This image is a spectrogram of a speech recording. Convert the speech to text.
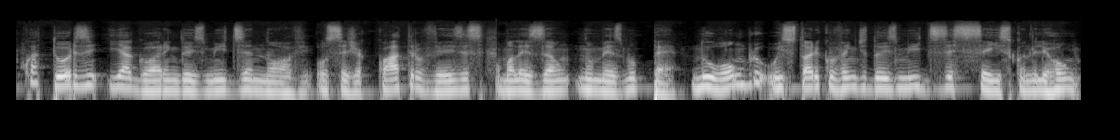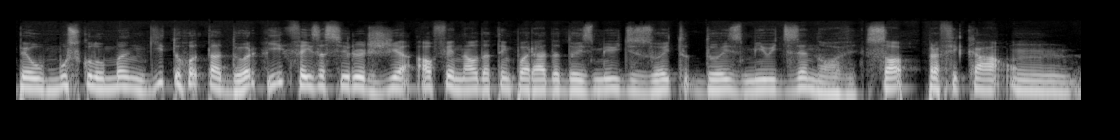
2014 e agora em 2019, ou seja, quatro vezes uma lesão no mesmo pé. No ombro, o histórico vem de 2016, quando ele rompeu o músculo manguito rotador e fez a cirurgia ao final da temporada 2018-2019. Só para ficar um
